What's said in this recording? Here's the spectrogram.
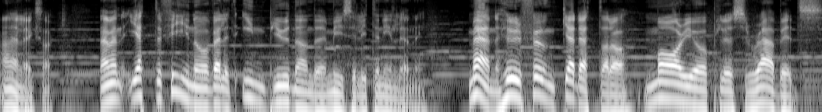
Han är en leksak. Nej men jättefin och väldigt inbjudande, mysig liten inledning. Men hur funkar detta då? Mario plus Rabbids.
